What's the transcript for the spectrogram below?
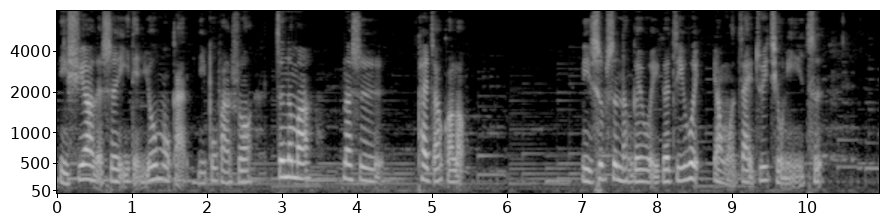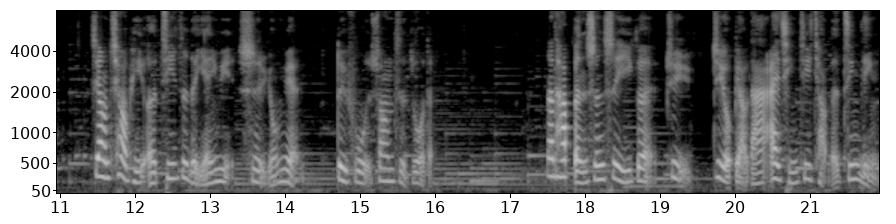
你需要的是一点幽默感。你不妨说：“真的吗？那是。”太糟糕了！你是不是能给我一个机会，让我再追求你一次？这样俏皮而机智的言语是永远对付双子座的。那他本身是一个具具有表达爱情技巧的精灵，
